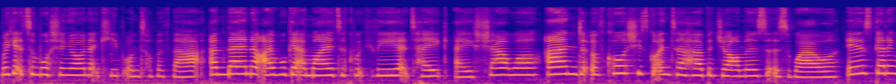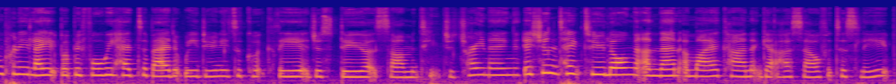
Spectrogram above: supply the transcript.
We get some washing on, keep on top of that. And then I will get Amaya to quickly take a shower. And of course she's got into her pajamas as well. It is getting pretty late but before we head to bed we do need to quickly just do some teacher training. It shouldn't take too long and then Amaya can get herself to sleep.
